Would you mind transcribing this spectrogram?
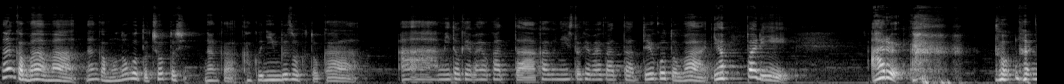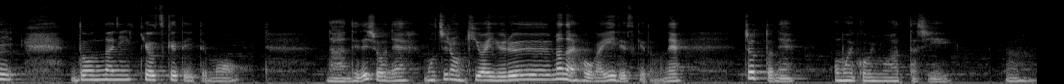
なんかまあまあなんか物事ちょっとしなんか確認不足とかああ見とけばよかった確認しとけばよかったっていうことはやっぱりある。どんなにどんなに気をつけていてもなんででしょうね。もちろん気は緩まない方がいいですけどもね。ちょっとね思い込みもあったし、うん。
